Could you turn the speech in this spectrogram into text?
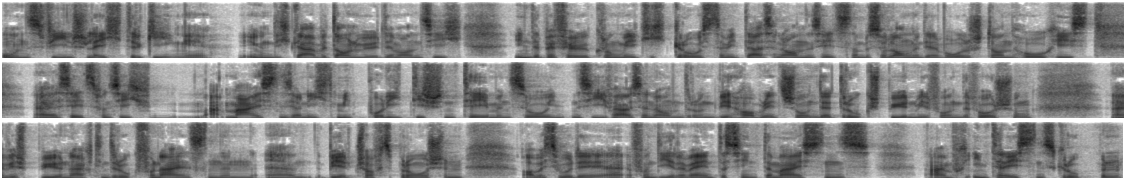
uns viel schlechter ginge. Und ich glaube, dann würde man sich in der Bevölkerung wirklich groß damit auseinandersetzen. Aber solange der Wohlstand hoch ist, äh, setzt man sich meistens ja nicht mit politischen Themen so intensiv auseinander. Und wir haben jetzt schon, der Druck spüren wir von der Forschung, äh, wir spüren auch den Druck von einzelnen äh, Wirtschaftsbranchen, aber es wurde äh, von dir erwähnt, das sind da meistens einfach Interessensgruppen,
